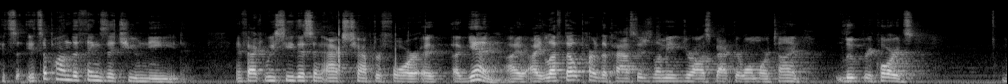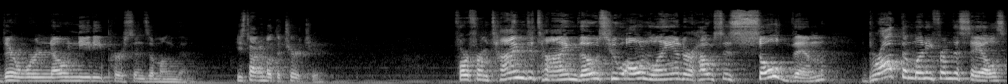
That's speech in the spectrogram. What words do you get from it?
it's, it's upon the things that you need. In fact, we see this in Acts chapter 4. Again, I, I left out part of the passage. Let me draw us back there one more time. Luke records there were no needy persons among them. He's talking about the church here. For from time to time, those who owned land or houses sold them, brought the money from the sales,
